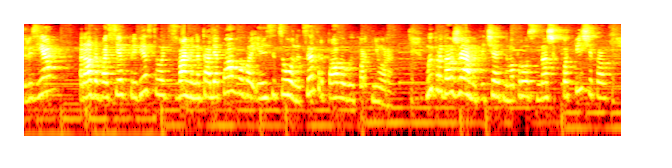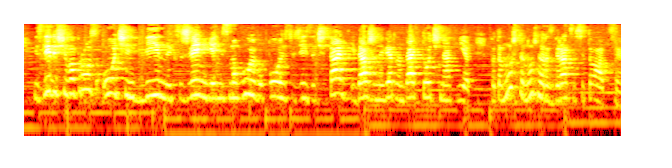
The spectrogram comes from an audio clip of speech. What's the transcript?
Друзья, рада вас всех приветствовать. С вами Наталья Павлова, инвестиционный центр «Павловые партнеры». Мы продолжаем отвечать на вопросы наших подписчиков. И следующий вопрос очень длинный. К сожалению, я не смогу его полностью здесь зачитать и даже, наверное, дать точный ответ, потому что нужно разбираться в ситуации.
